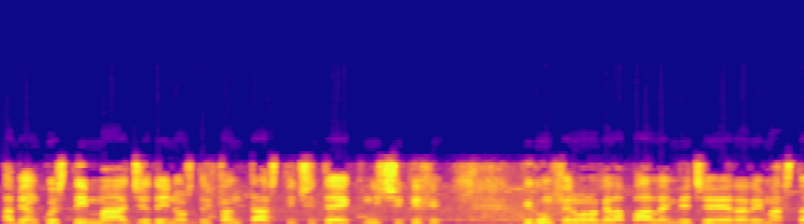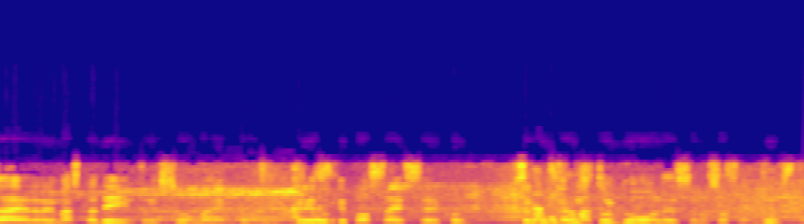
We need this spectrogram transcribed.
abbiamo questa immagine dei nostri fantastici tecnici che, che confermano che la palla invece era rimasta, era rimasta dentro, insomma, ecco. credo Così. che possa essere, essere no, confermato il gol, adesso non so se... Giusto,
